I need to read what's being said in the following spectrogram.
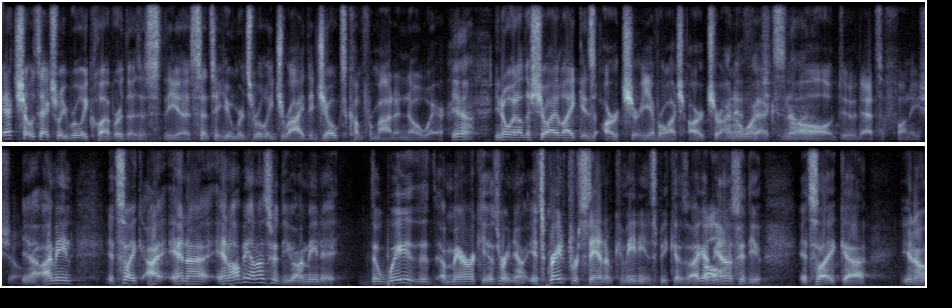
that show's actually really clever. The, the uh, sense of humor is really dry. The jokes come from out of nowhere. Yeah. You know what other show I like is Archer. You ever watch Archer on don't watch- no. Oh, dude, that's a funny show. Yeah, I mean, it's like I and I and I'll be honest with you. I mean, it, the way that America is right now, it's great for stand-up comedians because I got to be Oh. honest with you. It's like. Uh, you know,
